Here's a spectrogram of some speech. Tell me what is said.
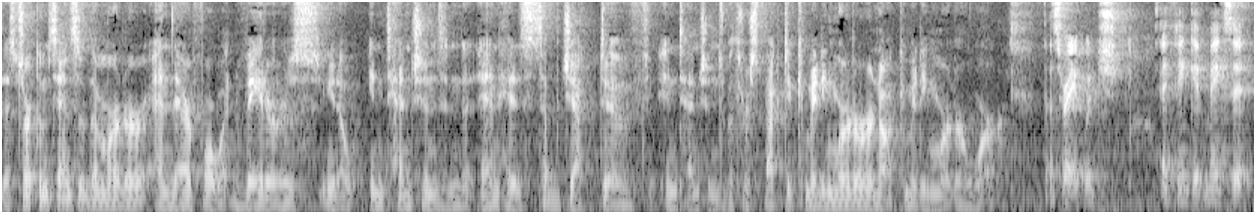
the circumstances of the murder and therefore what Vader's you know intentions and, and his subjective intentions with respect to committing murder or not committing murder were. That's right, which I think it makes it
